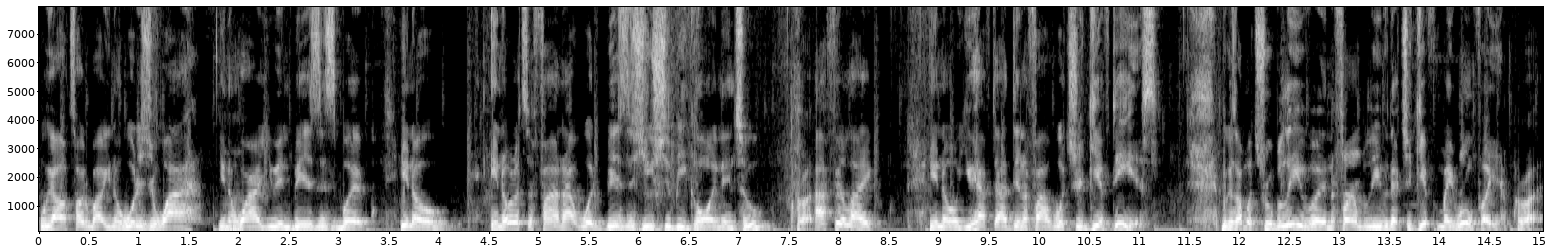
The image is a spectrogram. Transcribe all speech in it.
we all talked about, you know, what is your why? You know, why are you in business? But, you know, in order to find out what business you should be going into, Right. I feel like, you know, you have to identify what your gift is. Because I'm a true believer and a firm believer that your gift will make room for you. Right.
